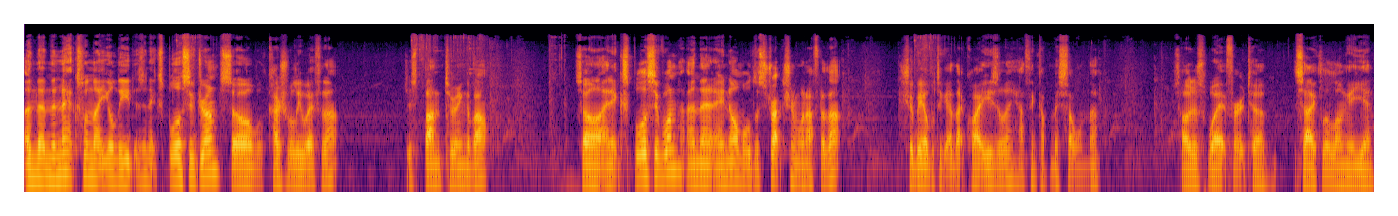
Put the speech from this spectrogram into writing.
And then the next one that you'll need is an explosive drone, so we'll casually wait for that just bantering about. So an explosive one and then a normal distraction one after that. Should be able to get that quite easily. I think I've missed that one there. So I'll just wait for it to cycle along again.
